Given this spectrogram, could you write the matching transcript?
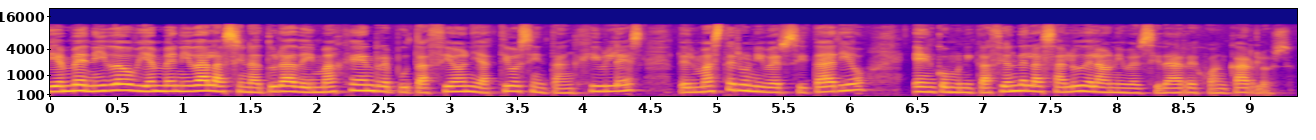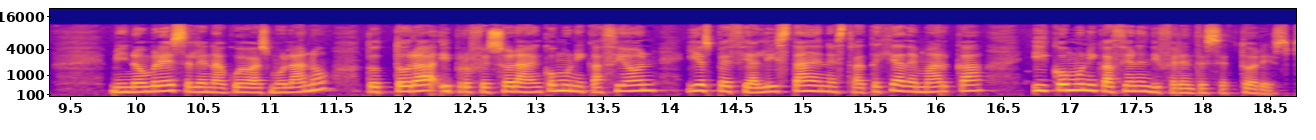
Bienvenido, bienvenida a la asignatura de Imagen, Reputación y Activos Intangibles del Máster Universitario en Comunicación de la Salud de la Universidad Rey Juan Carlos. Mi nombre es Elena Cuevas Molano, doctora y profesora en comunicación y especialista en estrategia de marca y comunicación en diferentes sectores.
